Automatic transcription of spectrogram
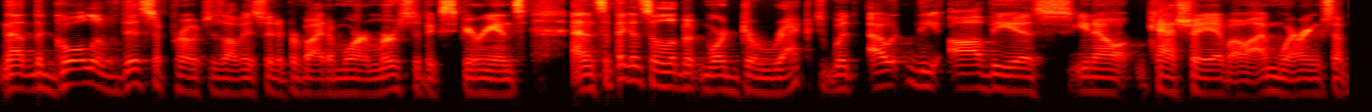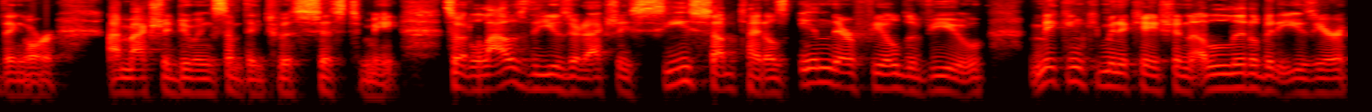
Now the goal of this approach is obviously to provide a more immersive experience and something that's a little bit more direct without the obvious you know cachet of oh i'm wearing something or i'm actually doing something to assist me. So it allows the user to actually see subtitles in their field of view making communication a little bit easier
